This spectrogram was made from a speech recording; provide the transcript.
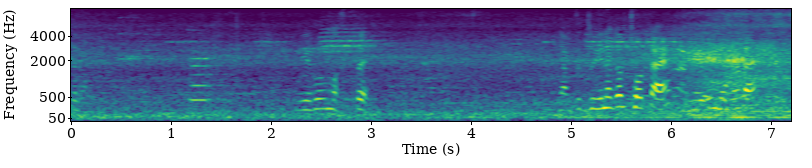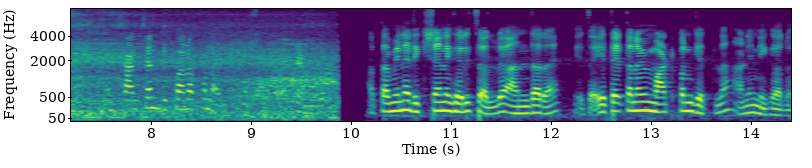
चला नेरूळ हे आमचं जुईनगर छोटं आहे नेरूळ मोठं आहे. आणि छान छान दुकानं पण आहेत. आता मी ना रिक्षाने घरी चाललो आहे अंधार आहे. येता येता येताना मी माठ पण घेतला आणि निघालो.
